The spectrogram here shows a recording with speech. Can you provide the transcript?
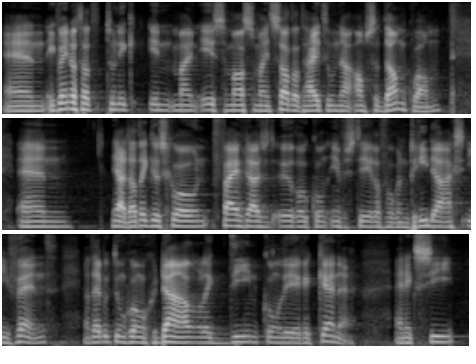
En ik weet nog dat toen ik in mijn eerste mastermind zat, dat hij toen naar Amsterdam kwam. En ja, dat ik dus gewoon 5000 euro kon investeren voor een driedaags event. Dat heb ik toen gewoon gedaan, omdat ik Dean kon leren kennen. En ik zie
